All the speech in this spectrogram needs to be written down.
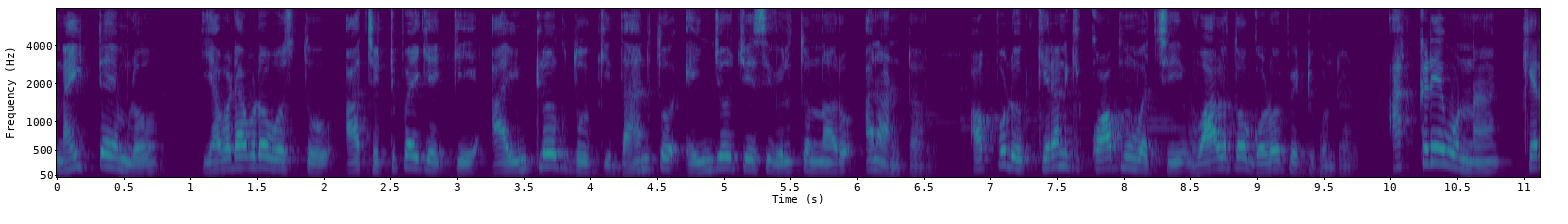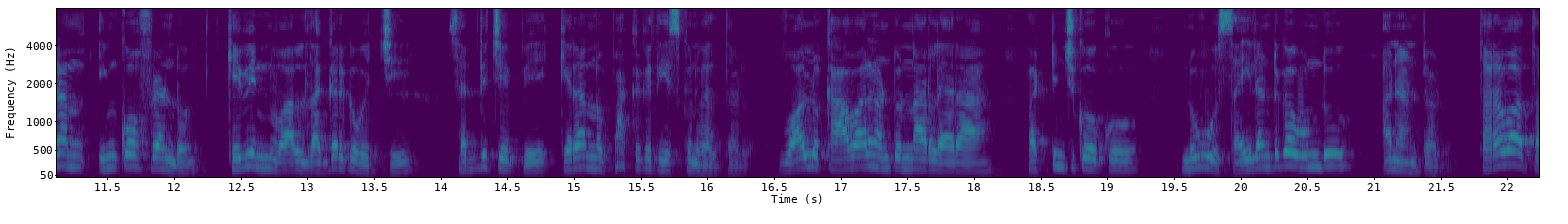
నైట్ టైంలో ఎవడెవడో వస్తూ ఆ చెట్టుపైకి ఎక్కి ఆ ఇంట్లోకి దూకి దానితో ఎంజాయ్ చేసి వెళ్తున్నారు అని అంటారు. అప్పుడు కిరణ్కి కోపం వచ్చి వాళ్ళతో గొడవ పెట్టుకుంటాడు. అక్కడే ఉన్న కిరణ్ ఇంకో ఫ్రెండ్ కెవిన్ వాళ్ళ దగ్గరకు వచ్చి సర్ది చెప్పి కిరణ్ను పక్కకి తీసుకుని వెళ్తాడు. వాళ్ళు కావాలని అంటున్నారు లేరా పట్టించుకోకు. నువ్వు సైలెంట్గా ఉండు అని అంటాడు. తర్వాత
